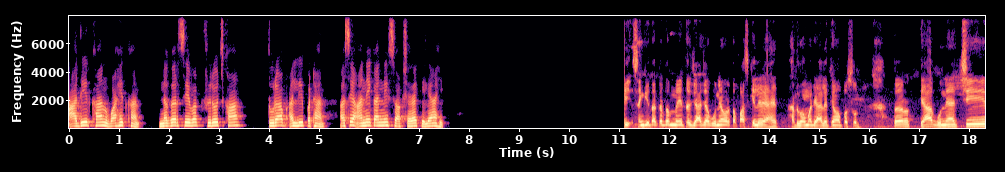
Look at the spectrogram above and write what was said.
आदिर खान वाहिद खान नगरसेवक फिरोज खान तुराब अली पठाण असे अनेकांनी स्वाक्षऱ्या केल्या आहेत. संगीता कदमने तर ज्या ज्या गुन्ह्यावर तपास केलेले आहेत हदगावमध्ये आले तेव्हापासून तर त्या गुन्ह्याची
